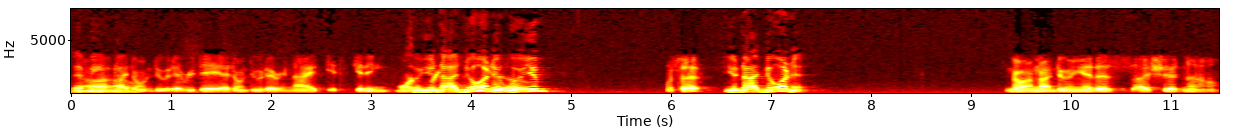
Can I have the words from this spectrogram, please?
That means uh, I don't do it every day. I don't do it every night. It's getting more. So you're not doing it, though. William? What's that? You're not doing it. No, I'm not doing it as I should now.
